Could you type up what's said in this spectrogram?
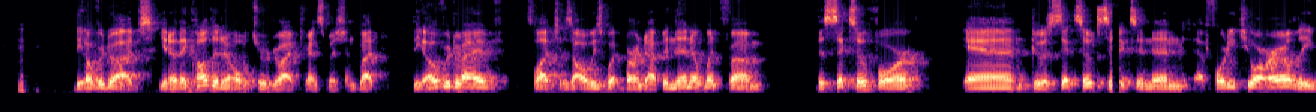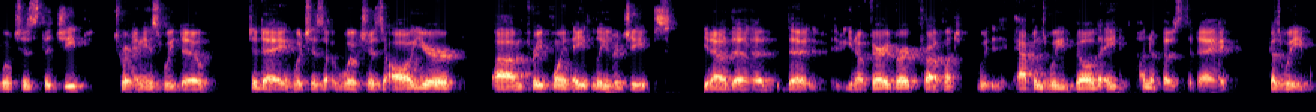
the overdrives. You know, they called it an ultra drive transmission, but the overdrive clutch is always what burned up. And then it went from the 604 and to a 606 and then a 42 RLE, which is the Jeep trainings we do today, which is which is all your um, 3.8 liter Jeeps. You know the the you know very very prevalent. We, happens we build a ton of those today because we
